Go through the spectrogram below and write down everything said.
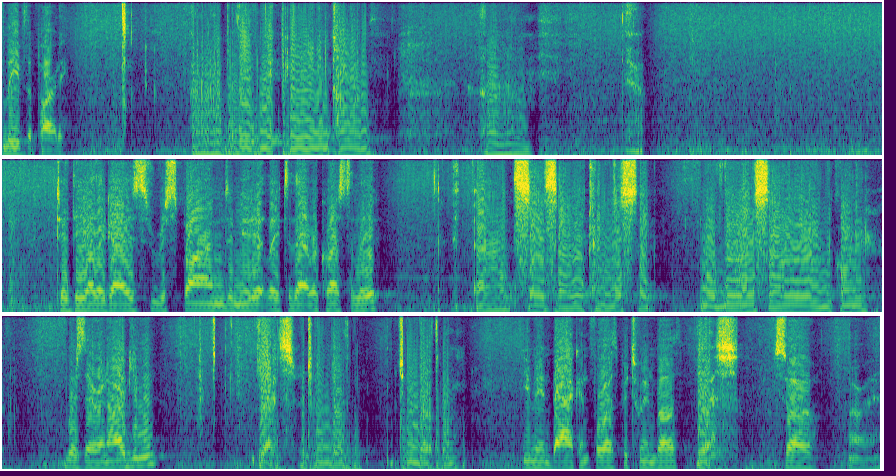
leave the party? Uh, I believe Nick Piring and Colin. Um, yeah. Did the other guys respond immediately to that request to leave? Uh, I'd say so. They kind of just like moved their way slowly around the corner. Was there an argument? Yes, between both between both of them. You mean back and forth between both? Yes. So, all right.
